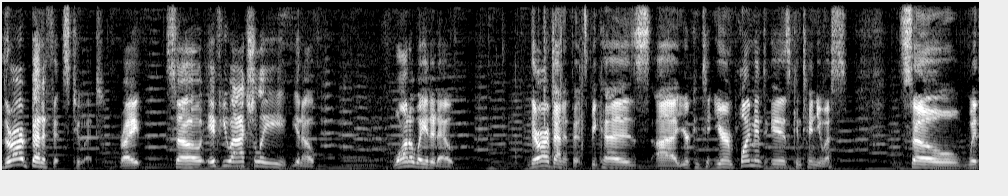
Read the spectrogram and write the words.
there are benefits to it, right? So if you actually, you know, want to wait it out, there are benefits because uh, your your employment is continuous. So with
